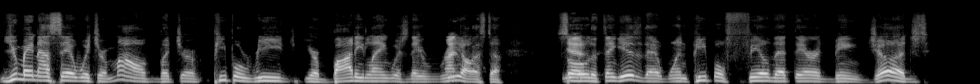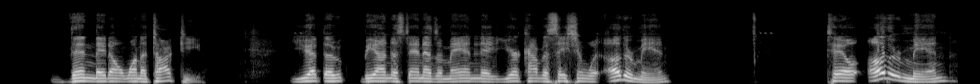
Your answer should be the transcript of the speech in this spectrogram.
you may not say it with your mouth, but your people read your body language. They read all that stuff. So Yeah. the thing is that when people feel that they're being judged, then they don't want to talk to you. You have to be understand as a man that your conversation with other men tell other men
